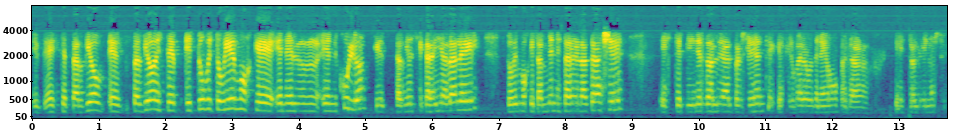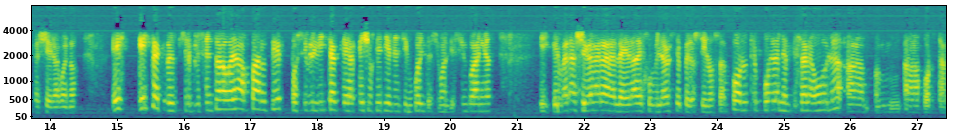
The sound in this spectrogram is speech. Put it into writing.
este perdió eh, perdió este eh, tuve- tuvimos que en el en julio que también se caía la ley tuvimos que también estar en la calle este pidiéndole al presidente que firmara un DNU para que ley no se cayera bueno es, esta que se presentó ahora aparte posibilita que aquellos que tienen 50 55 años y que van a llegar a la edad de jubilarse, pero sin los aportes, pueden empezar ahora a, a aportar.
